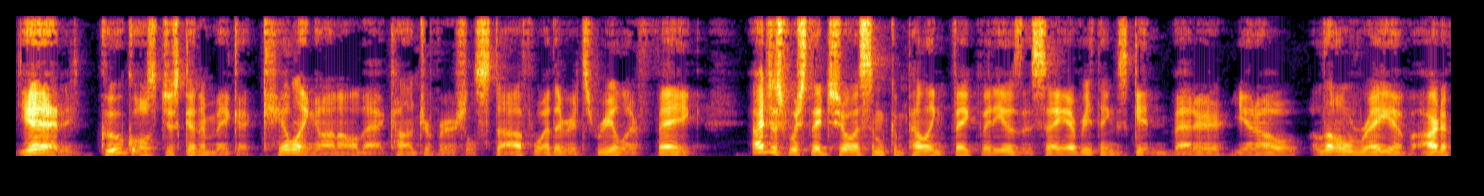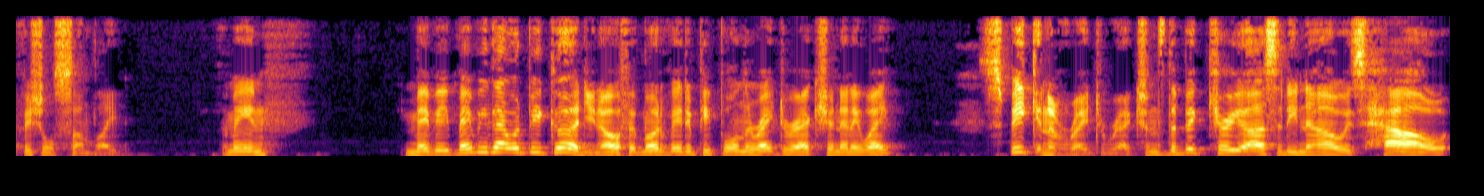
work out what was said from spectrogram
Yeah, and Google's just gonna make a killing on all that controversial stuff, whether it's real or fake. I just wish they'd show us some compelling fake videos that say everything's getting better, you know, a little ray of artificial sunlight. I mean, maybe maybe that would be good, you know, if it motivated people in the right direction anyway. Speaking of right directions, the big curiosity now is how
